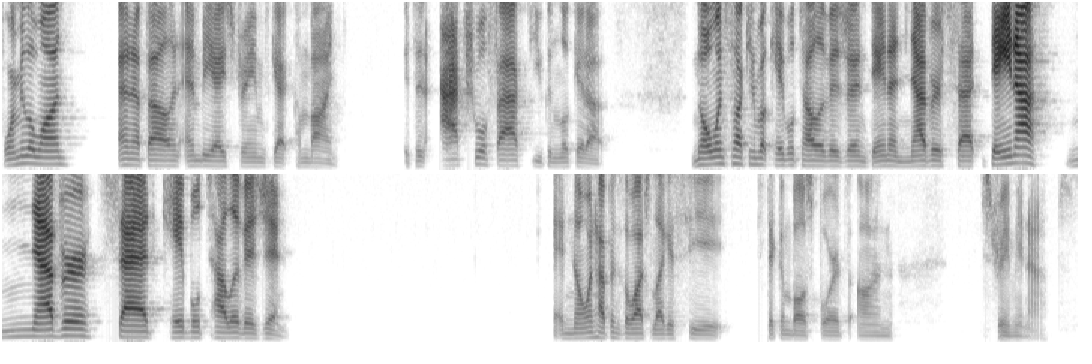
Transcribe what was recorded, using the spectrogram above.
Formula One, NFL, and NBA streams get combined. It's an actual fact. You can look it up. No one's talking about cable television. Dana never said, Dana never said cable television and no one happens to watch Legacy Stick and Ball Sports on streaming apps.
